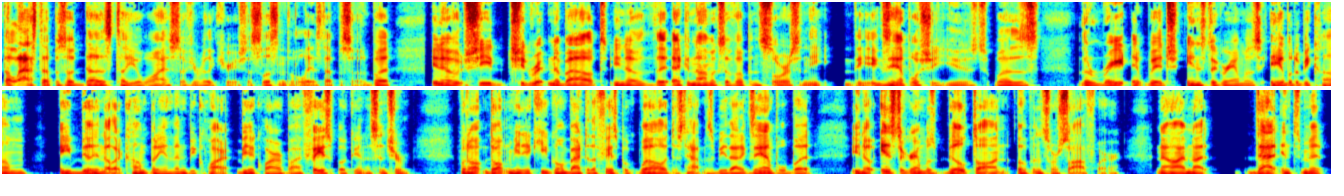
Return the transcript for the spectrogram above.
the last episode does tell you why. So if you're really curious, just listen to the latest episode. But you know, she she'd written about you know the economics of open source, and the the example she used was the rate at which Instagram was able to become a billion dollar company and then be acquired, be acquired by Facebook. And since you're, well, don't, don't mean to keep going back to the Facebook well, it just happens to be that example. But, you know, Instagram was built on open source software. Now, I'm not that intimate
